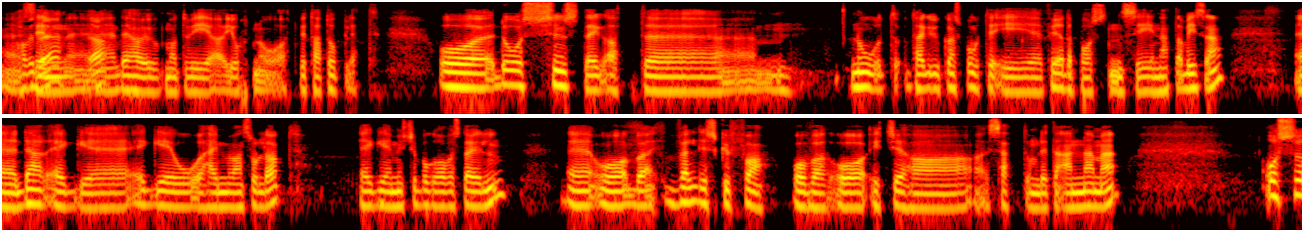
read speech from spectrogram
Eh, Har vi det? siden, eh, Ja. det har jo på en måte vi har gjort nå, at vi har tatt opp litt. Og da syns jeg at eh, Nå tar jeg utgangspunktet i Firdaposten sin nettavise. Eh, der jeg, eh, jeg er jo heimevernssoldat. Jeg er mye på Gravestøylen. Eh, og ble veldig skuffa over å ikke ha sett om dette NM-et. Og så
